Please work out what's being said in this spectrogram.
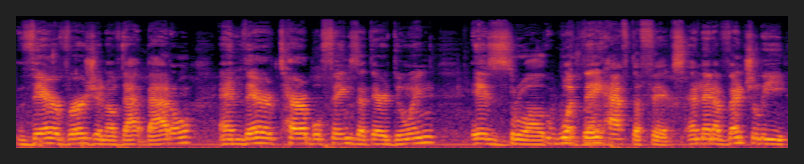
their version of that battle and their terrible things that they're doing is Throughout what they battle. have to fix and then eventually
